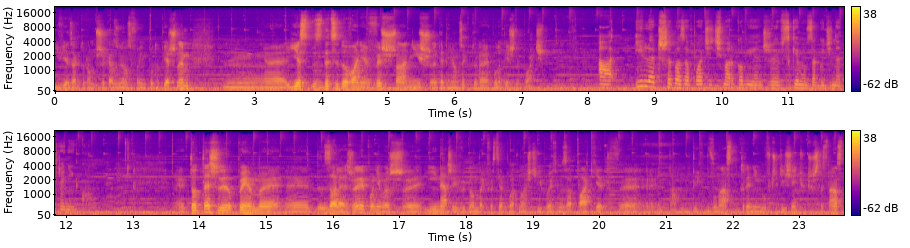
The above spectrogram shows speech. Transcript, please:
i wiedza, którą przekazują swoim podopiecznym, mm, jest zdecydowanie wyższa niż te pieniądze, które podopieczny płaci. A ile trzeba zapłacić Markowi Jędrzejewskiemu za godzinę treningu? To też odpowiem, e, e, zależy, ponieważ e, inaczej wygląda kwestia płatności powiedzmy za pakiet tam 12 treningów, czy 10, czy 16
